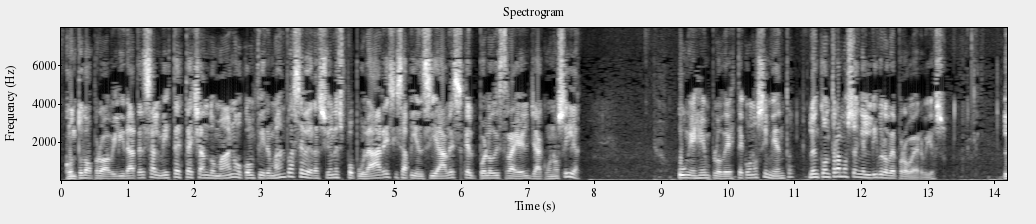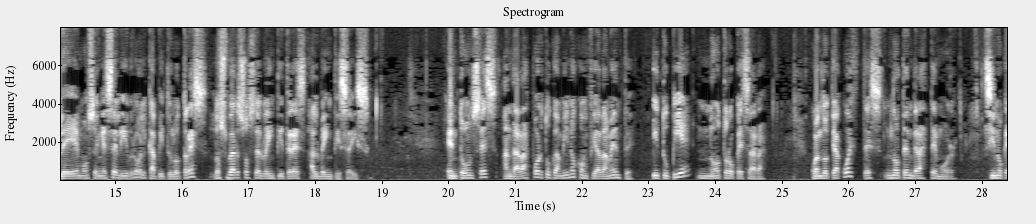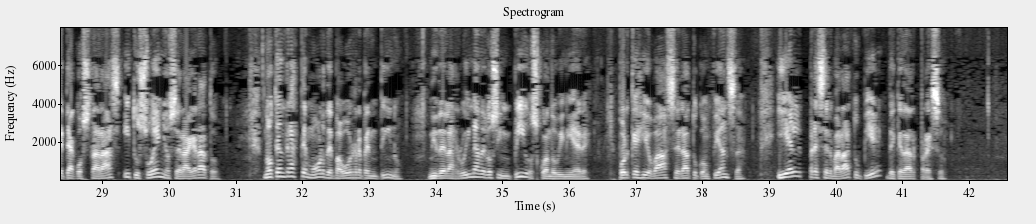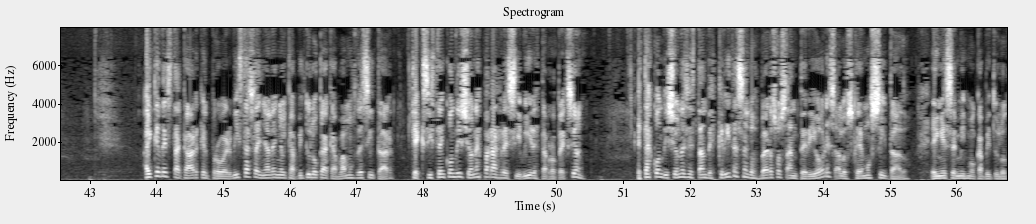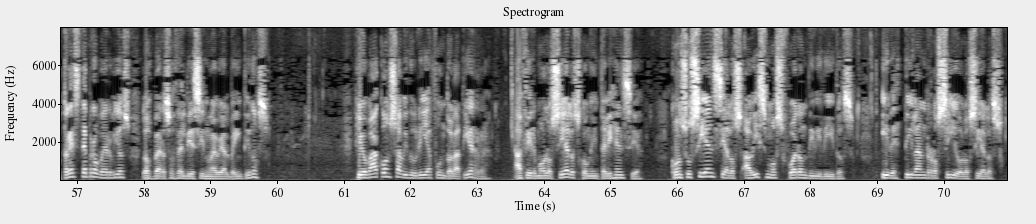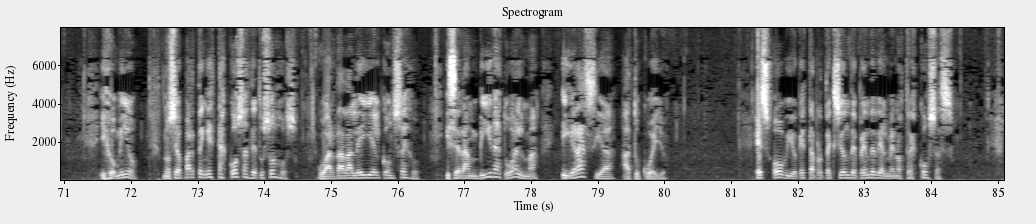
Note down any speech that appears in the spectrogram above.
Con toda probabilidad el salmista está echando mano o confirmando aseveraciones populares y sapienciales que el pueblo de Israel ya conocía. Un ejemplo de este conocimiento lo encontramos en el libro de Proverbios. Leemos en ese libro el capítulo 3, los versos del 23 al 26. Entonces andarás por tu camino confiadamente, y tu pie no tropezará. Cuando te acuestes no tendrás temor, sino que te acostarás y tu sueño será grato. No tendrás temor de pavor repentino, ni de la ruina de los impíos cuando viniere, porque Jehová será tu confianza, y él preservará tu pie de quedar preso. Hay que destacar que el proverbista señala en el capítulo que acabamos de citar que existen condiciones para recibir esta protección. Estas condiciones están descritas en los versos anteriores a los que hemos citado, en ese mismo capítulo 3 de Proverbios, los versos del 19 al 22. Jehová con sabiduría fundó la tierra, afirmó los cielos con inteligencia, con su ciencia los abismos fueron divididos, y destilan rocío los cielos. Hijo mío, no se aparten estas cosas de tus ojos, guarda la ley y el consejo, y serán vida a tu alma y gracia a tu cuello. Es obvio que esta protección depende de al menos tres cosas.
